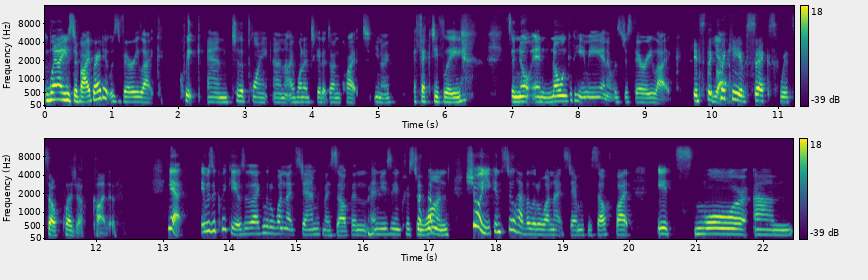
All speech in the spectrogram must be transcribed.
when i used a vibrator it was very like quick and to the point and i wanted to get it done quite you know effectively. So no and no one could hear me and it was just very like it's the yeah. quickie of sex with self pleasure kind of. Yeah it was a quickie. It was like a little one night stand with myself and, and using a crystal wand. Sure, you can still have a little one night stand with yourself, but it's more um,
